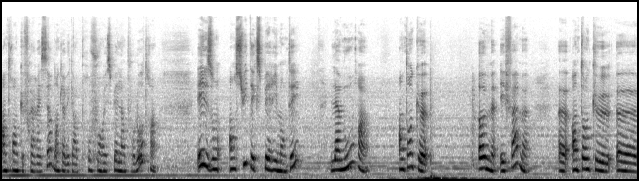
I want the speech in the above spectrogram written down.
en tant que frères et sœurs, donc avec un profond respect l'un pour l'autre, et ils ont ensuite expérimenté l'amour en tant que homme et femme, euh, en tant que euh,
